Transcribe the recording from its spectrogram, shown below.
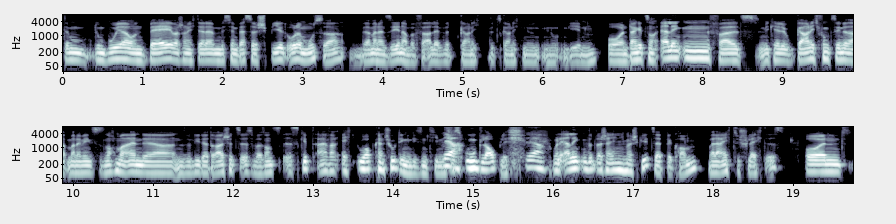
Dumbuya und Bay, wahrscheinlich der, der ein bisschen besser spielt oder Musa, werden wir dann sehen, aber für alle wird gar nicht, wird es gar nicht genügend Minuten geben. Und dann gibt's noch Ellington, falls Mikhailiuk gar nicht funktioniert, hat man dann wenigstens nochmal einen, der ein solider Dreischütze ist, weil sonst, es gibt einfach echt überhaupt kein Shooting in diesem Team. Das ja. ist unglaublich. Ja. Und Ellington wird wahrscheinlich nicht mal Spielzeit bekommen, weil er eigentlich zu schlecht ist. Und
